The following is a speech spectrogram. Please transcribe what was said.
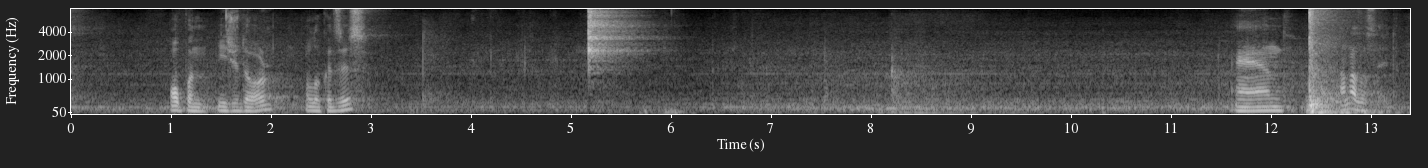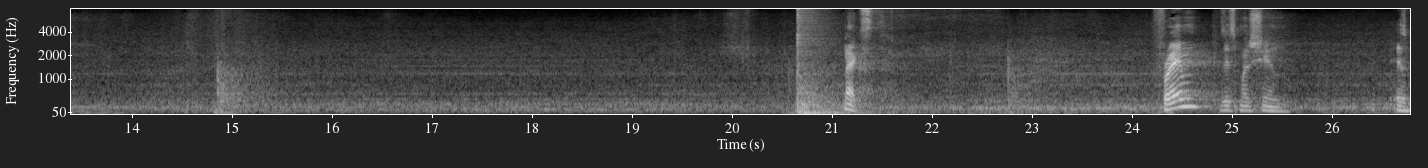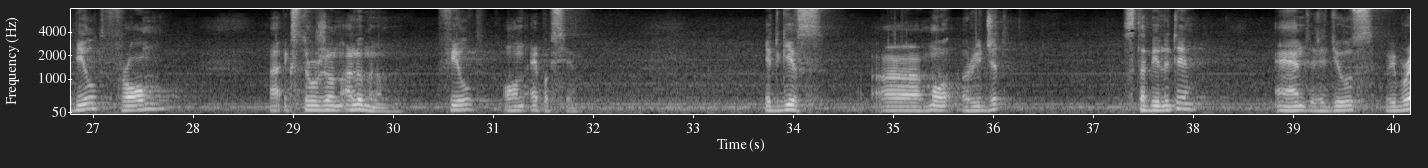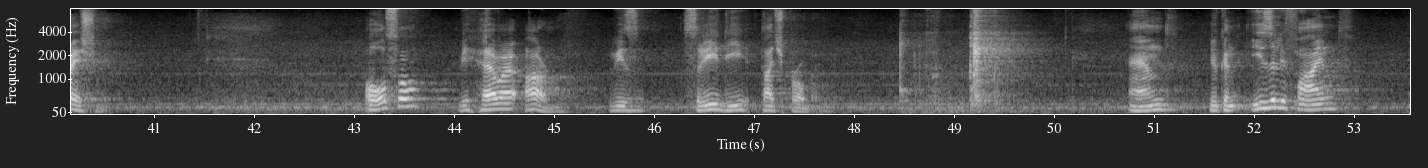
open each door. Look at this. And another side. Next. Frame this machine is built from uh, extrusion aluminum filled on epoxy. It gives uh, more rigid stability and reduce vibration. Also, we have an arm with 3D touch probe. And you can easily find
